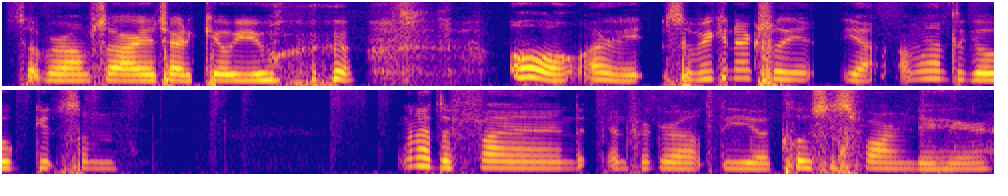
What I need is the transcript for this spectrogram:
So, bro, I'm sorry I tried to kill you. oh, alright. So we can actually, yeah, I'm gonna have to go get some I'm gonna have to find and figure out the uh, closest farm to here.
